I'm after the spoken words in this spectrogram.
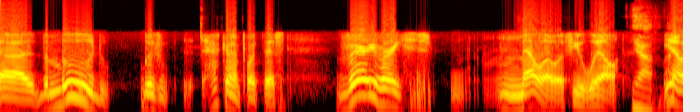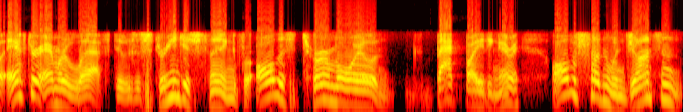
uh, the mood was how can I put this? Very, very mellow, if you will. Yeah. You know, after Emmer left, it was the strangest thing for all this turmoil and backbiting. Everything, All of a sudden, when Johnson's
